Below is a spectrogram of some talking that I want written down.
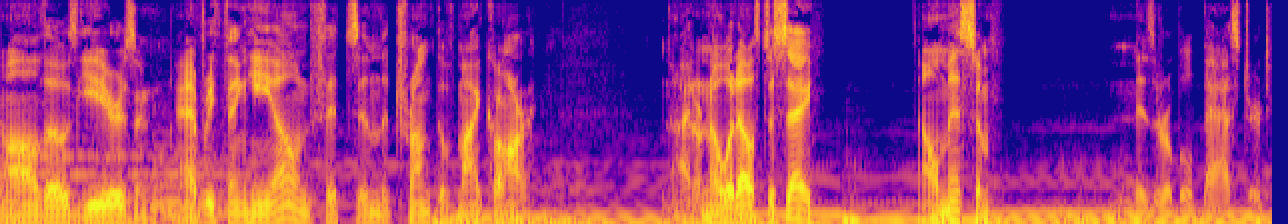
All those years and everything he owned fits in the trunk of my car. I don't know what else to say. I'll miss him. Miserable bastard.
